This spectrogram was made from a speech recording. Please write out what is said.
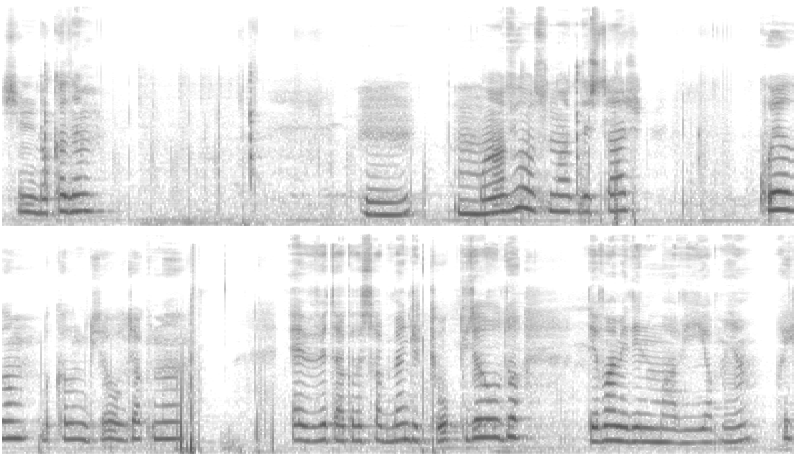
Şimdi bakalım. Hmm, mavi olsun arkadaşlar. Koyalım. Bakalım güzel olacak mı? Evet arkadaşlar bence çok güzel oldu. Devam edelim maviyi yapmaya. Ay.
